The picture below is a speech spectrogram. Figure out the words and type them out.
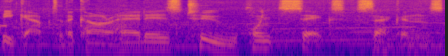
The gap to the car ahead is 2.6 seconds.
